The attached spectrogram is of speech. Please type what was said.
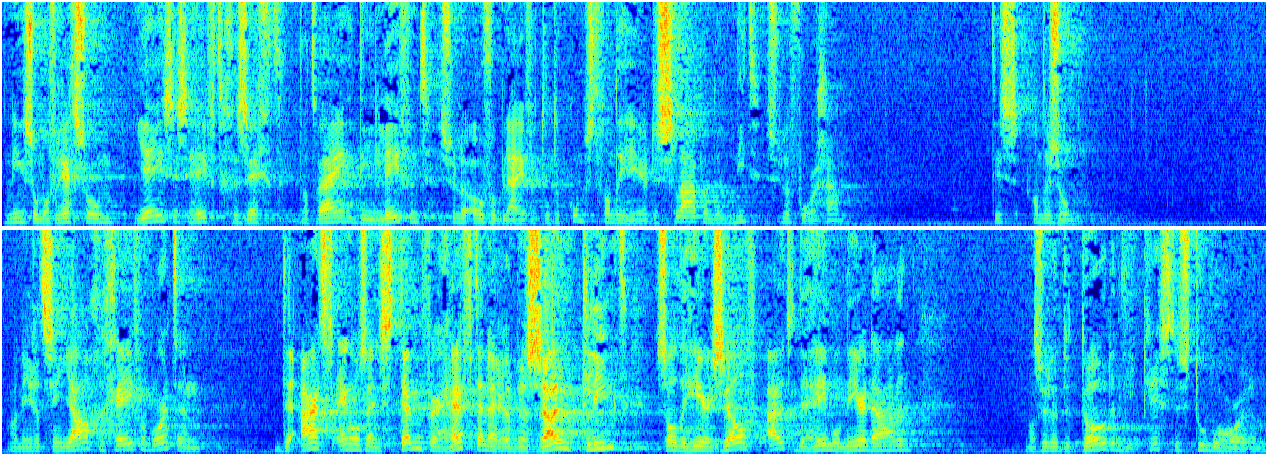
Linksom of rechtsom, Jezus heeft gezegd dat wij die levend zullen overblijven tot de komst van de Heer, de slapenden niet zullen voorgaan. Het is andersom. Wanneer het signaal gegeven wordt en de aartsengel zijn stem verheft en er een bezuin klinkt, zal de Heer zelf uit de hemel neerdalen. Dan zullen de doden die Christus toebehoren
